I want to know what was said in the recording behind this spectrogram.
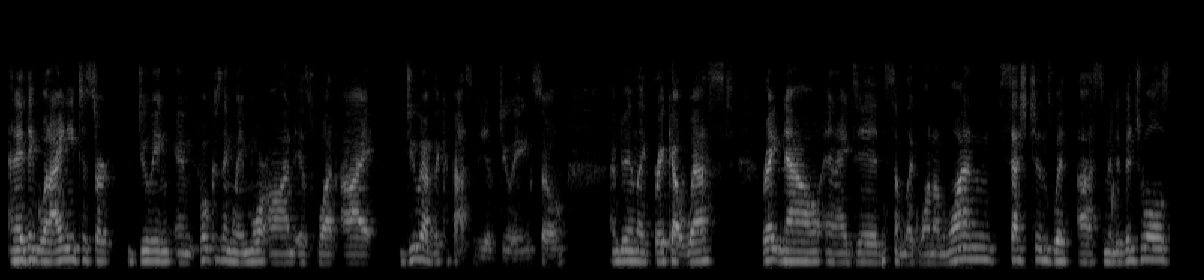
And I think what I need to start doing and focusing way more on is what I do have the capacity of doing. So I'm doing like Breakout West right now, and I did some like one-on-one sessions with uh, some individuals,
